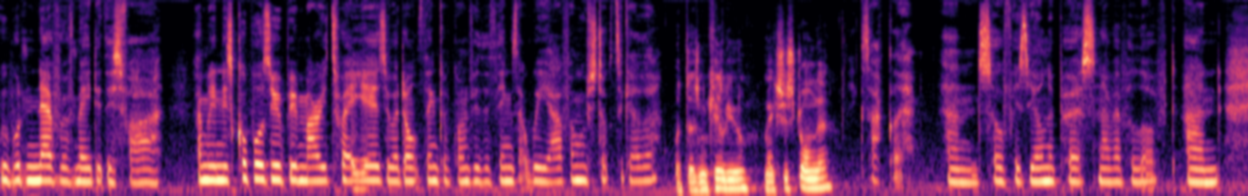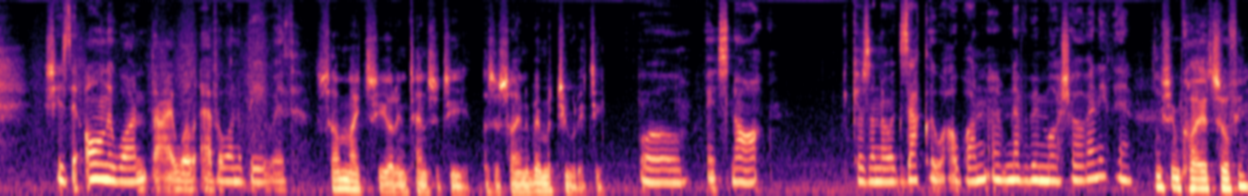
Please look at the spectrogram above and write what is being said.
we would never have made it this far. I mean, there's couples who've been married 20 years who I don't think have gone through the things that we have, and we've stuck together. What doesn't kill you makes you stronger. Exactly. And Sophie's the only person I've ever loved, and she's the only one that I will ever want to be with. Some might see your intensity as a sign of immaturity. Well, it's not. Because I know exactly what I want. And I've never been more sure of anything. You seem quiet, Sophie.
